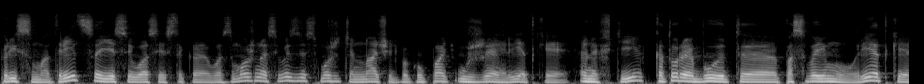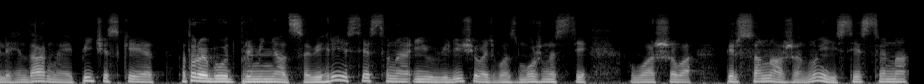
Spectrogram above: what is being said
присмотреться, если у вас есть такая возможность, вы здесь можете начать покупать уже редкие NFT, которые будут э, по-своему редкие, легендарные, эпические, которые будут применяться в игре, естественно, и увеличивать возможности вашего персонажа. Ну и, естественно,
